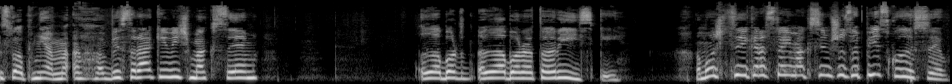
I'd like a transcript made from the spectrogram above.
Стоп, ні, Обісраківич Максим Лабор... Лабораторійський. А може це якраз той Максим, що записку лисив?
